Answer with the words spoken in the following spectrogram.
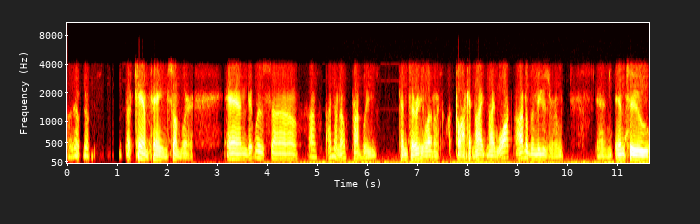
a, a, a campaign somewhere, and it was uh, I don't know, probably ten thirty, eleven o'clock at night, and I walked out of the newsroom and into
